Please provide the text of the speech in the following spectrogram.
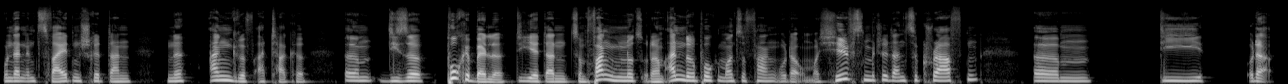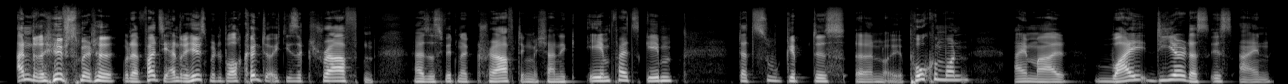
und dann im zweiten Schritt dann eine Angriff-Attacke. Ähm, diese Pokebälle, die ihr dann zum Fangen benutzt oder um andere Pokémon zu fangen oder um euch Hilfsmittel dann zu craften, ähm, die oder andere Hilfsmittel oder falls ihr andere Hilfsmittel braucht, könnt ihr euch diese craften. Also es wird eine Crafting-Mechanik ebenfalls geben. Dazu gibt es äh, neue Pokémon. Einmal Y-Deer, das ist ein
